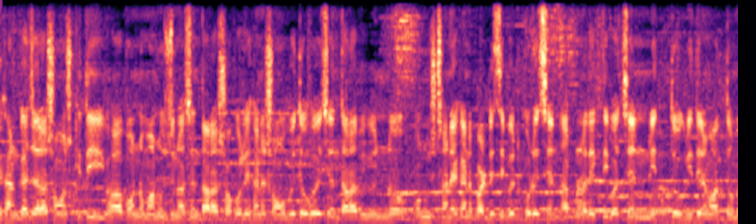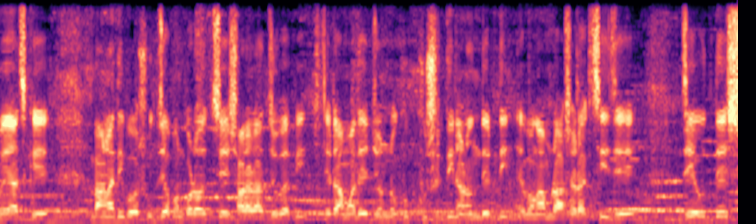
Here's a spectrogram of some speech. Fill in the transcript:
এখানকার যারা সংস্কৃতি ভাবাপন্ন মানুষজন আছেন, তারা সকলে এখানে সমবেত হয়েছেন। তারা বিভিন্ন অনুষ্ঠানে এখানে পার্টিসিপেট করেছেন। আপনারা দেখতে পাচ্ছেন নৃত্য গীতের মাধ্যমে আজকে বাংলা দিবস উদযাপন করা হচ্ছে সারা রাজ্যব্যাপী। এটা আমাদের জন্য খুব খুশির দিন, আনন্দের দিন এবং আমরা আশা রাখছি যে যে উদ্দেশ্য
